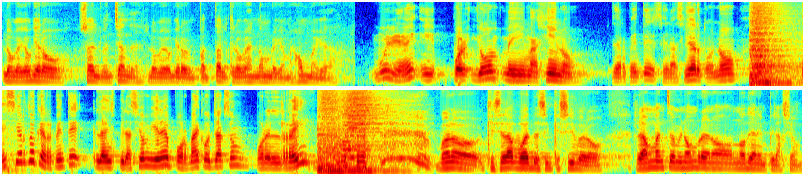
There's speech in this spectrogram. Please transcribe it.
lo que yo quiero ser, ¿me entiendes? Lo que yo quiero impactar, creo que es el nombre que mejor me queda. Muy bien, y por, yo me imagino, de repente será cierto, ¿no? ¿Es cierto que de repente la inspiración viene por Michael Jackson, por el rey? bueno, quisiera poder decir que sí, pero realmente mi nombre no, no tiene inspiración.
